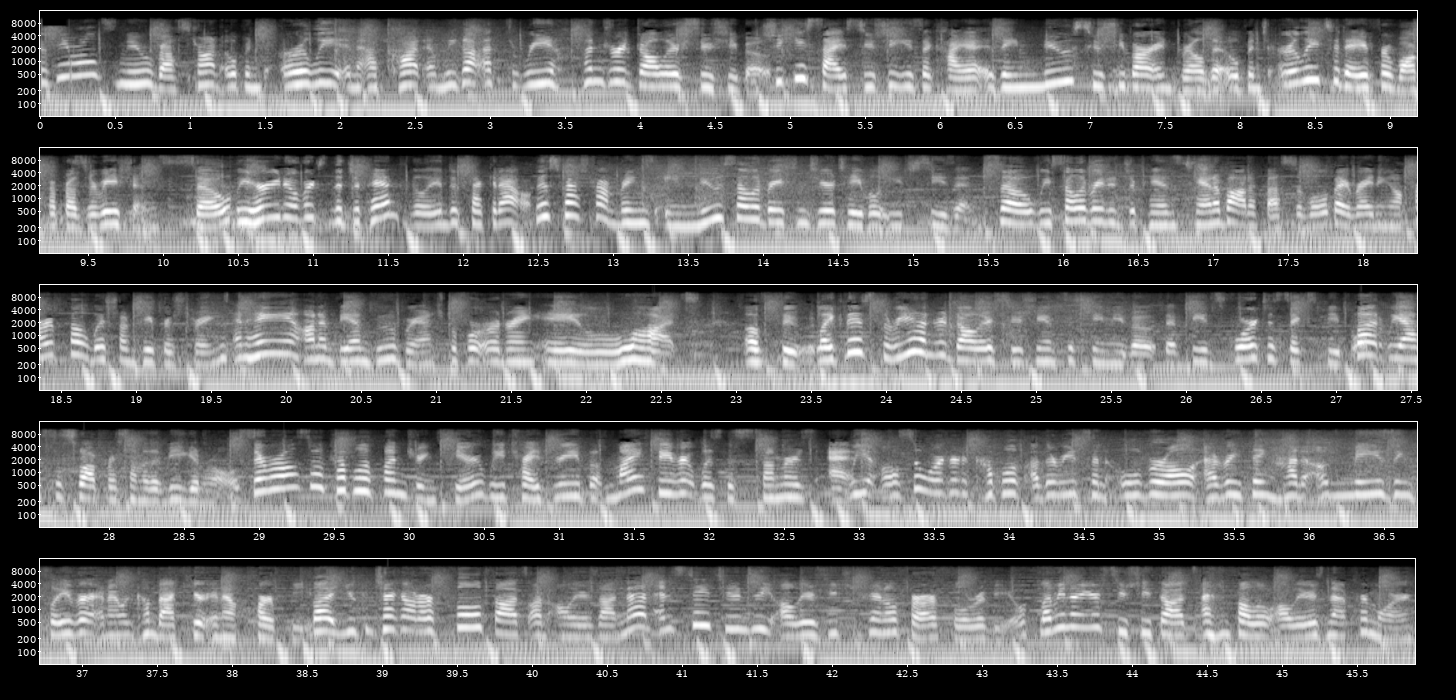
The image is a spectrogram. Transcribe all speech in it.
Disney World's new restaurant opened early in Epcot and we got a $300 sushi boat. Shiki Sai Sushi Izakaya is a new sushi bar and grill that opened early today for walk-up reservations. So we hurried over to the Japan Pavilion to check it out. This restaurant brings a new celebration to your table each season. So we celebrated Japan's Tanabata Festival by writing a heartfelt wish on paper strings and hanging it on a bamboo branch before ordering a lot of food. Like this $300 sushi and sashimi boat that feeds four to six people. But we asked to swap for some of the vegan rolls. There were also a couple of fun drinks here. We tried three, but my favorite was the Summer's End. We also ordered a couple of other reads and overall everything had amazing flavor and I would come back here in a heartbeat. But you can check out our full thoughts on allears.net and stay tuned to the All Ears YouTube channel for our full review. Let me know your sushi thoughts and follow All Ears Net for more.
